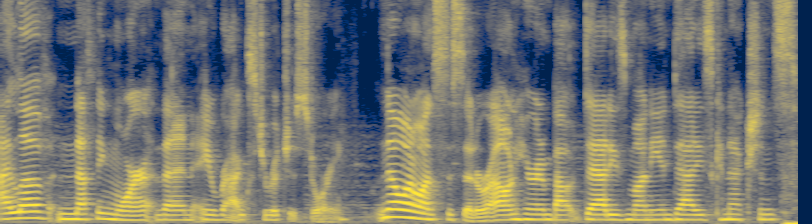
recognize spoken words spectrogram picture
I love nothing more than a rags to riches story. No one wants to sit around hearing about daddy's money and daddy's connections.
